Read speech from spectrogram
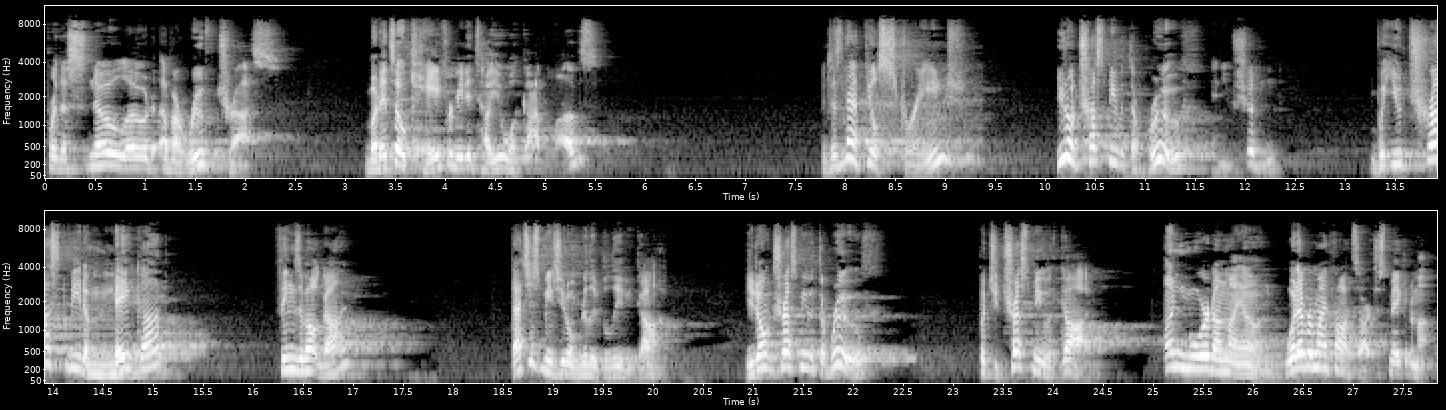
for the snow load of a roof truss, but it's okay for me to tell you what God loves? Doesn't that feel strange? You don't trust me with the roof, and you shouldn't, but you trust me to make up things about God? That just means you don't really believe in God. You don't trust me with the roof, but you trust me with God, unmoored on my own. Whatever my thoughts are, just making them up.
